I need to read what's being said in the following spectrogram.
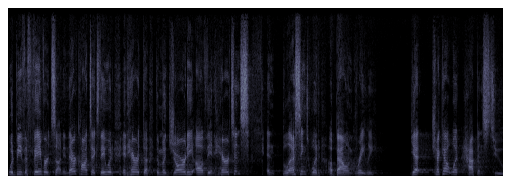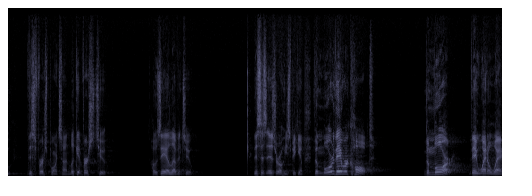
would be the favored son. In their context, they would inherit the, the majority of the inheritance, and blessings would abound greatly. Yet, check out what happens to this firstborn son. Look at verse 2, Hosea 11 2. This is Israel he's speaking of. The more they were called, the more they went away.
